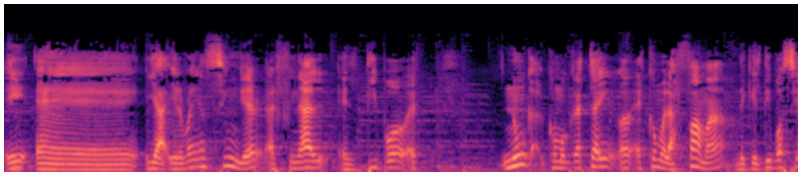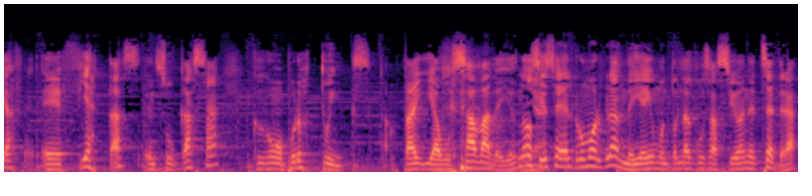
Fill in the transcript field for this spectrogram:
Y eh, ya, y el Brian Singer, al final, el tipo es- nunca, como ¿cachai? Es como la fama de que el tipo hacía eh, fiestas en su casa con como puros twinks. Y abusaba de ellos. No, si ese es el rumor grande y hay un montón de acusaciones, etcétera.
